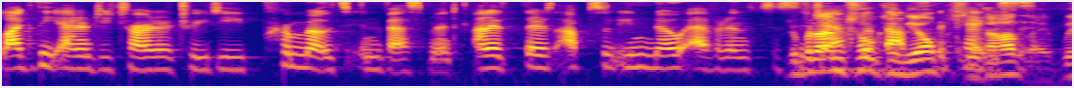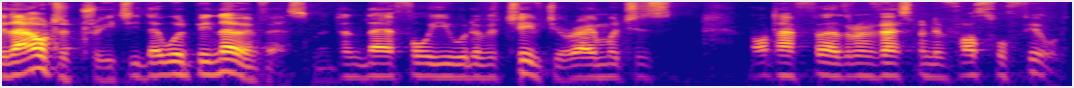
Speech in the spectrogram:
like the Energy Charter Treaty, promotes investment, and it, there's absolutely no evidence to suggest But I'm talking that the opposite, the aren't they? Without a treaty, there would be no investment, and therefore you would have achieved your aim, which is not have further investment in fossil fuels.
